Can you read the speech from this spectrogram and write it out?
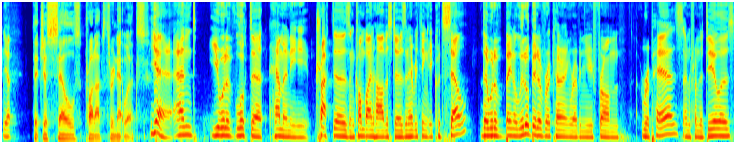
Yep. that just sells product through networks. Yeah, and you would have looked at how many tractors and combine harvesters and everything it could sell. There would have been a little bit of recurring revenue from repairs and from the dealers,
